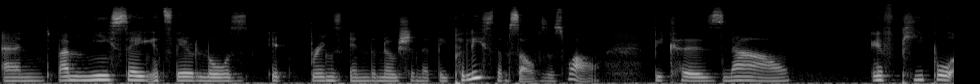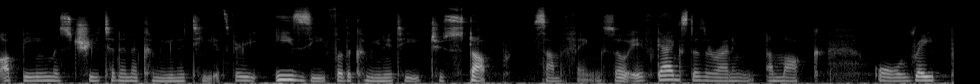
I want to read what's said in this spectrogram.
And by me saying it's their laws, brings in the notion that they police themselves as well. Because now, if people are being mistreated in a community, it's very easy for the community to stop something. So, if gangsters are running amok, or rape,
